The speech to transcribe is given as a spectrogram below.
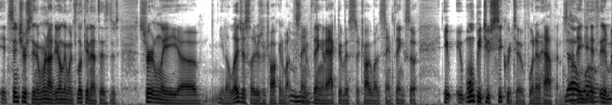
it's interesting that we're not the only ones looking at this. There's certainly, uh, you know, legislators are talking about the same Mhm. thing, and activists are talking about the same thing. So it, it won't be too secretive when it happens. No, I think it it's, I think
